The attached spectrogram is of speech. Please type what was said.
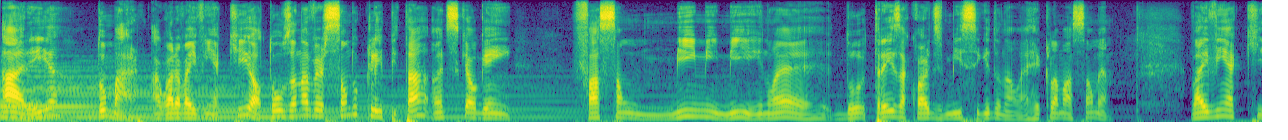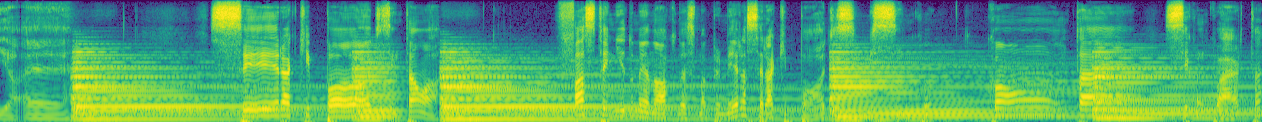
areia do mar. Agora vai vir aqui, ó, tô usando a versão do clipe, tá? Antes que alguém faça um mi, mi, mi, e não é do, três acordes mi seguido não, é reclamação mesmo. Vai vir aqui, ó, é... Será que podes? Então, ó. Fá sustenido menor com décima primeira. Será que podes? Mi 5. Conta. Si com quarta.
